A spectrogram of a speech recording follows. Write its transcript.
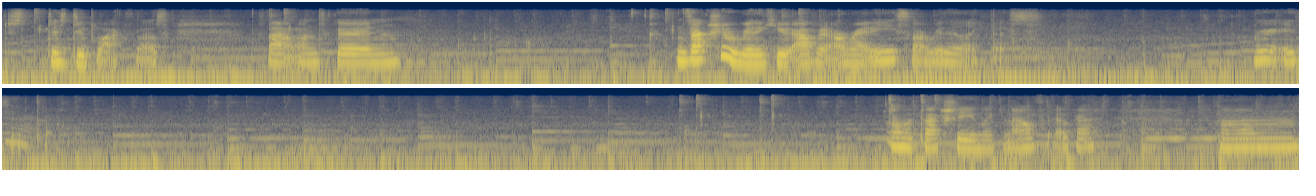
just, just do black for us. So that one's good. It's actually a really cute outfit already, so I really like this. Where is it though? Oh, it's actually like an outfit, okay. Um...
